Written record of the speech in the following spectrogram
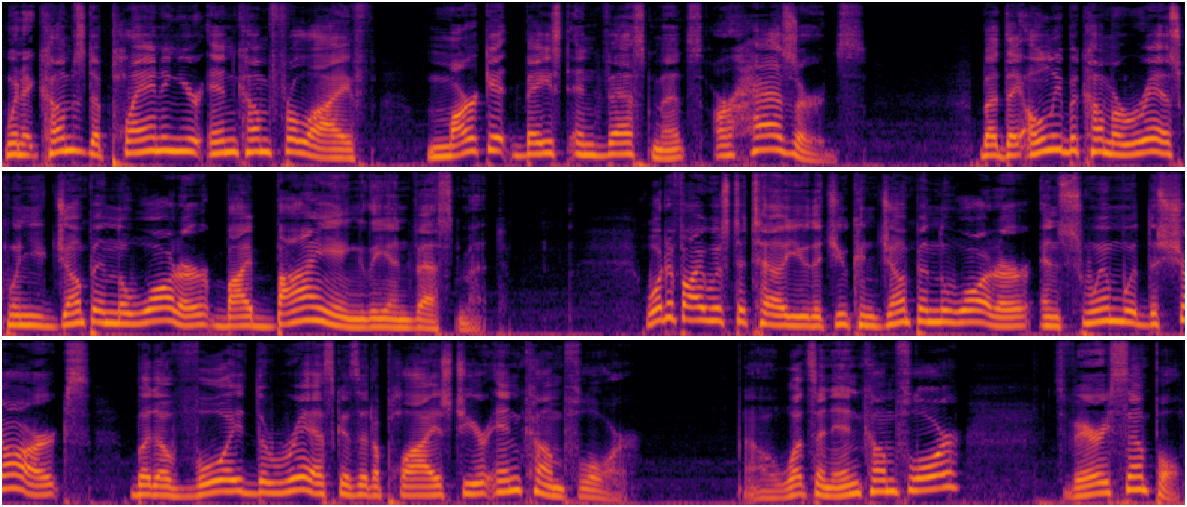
When it comes to planning your income for life, market based investments are hazards. But they only become a risk when you jump in the water by buying the investment. What if I was to tell you that you can jump in the water and swim with the sharks, but avoid the risk as it applies to your income floor? Now, what's an income floor? It's very simple.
